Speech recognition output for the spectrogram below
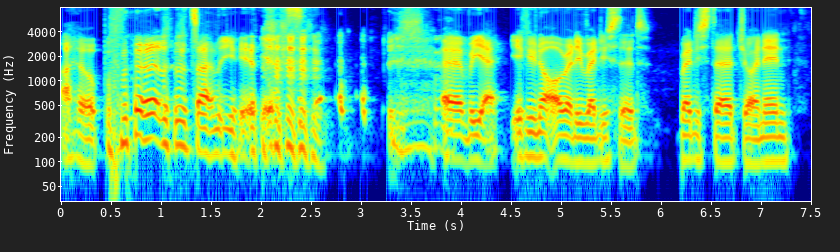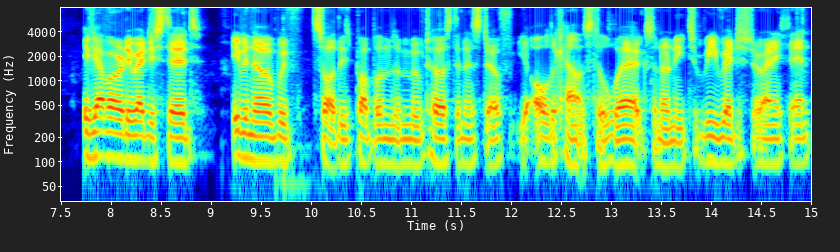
I hope at the time that you hear this. Uh, but yeah, if you're not already registered, register, join in. If you have already registered, even though we've sorted these problems and moved hosting and stuff, your old account still works, so no need to re-register or anything.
